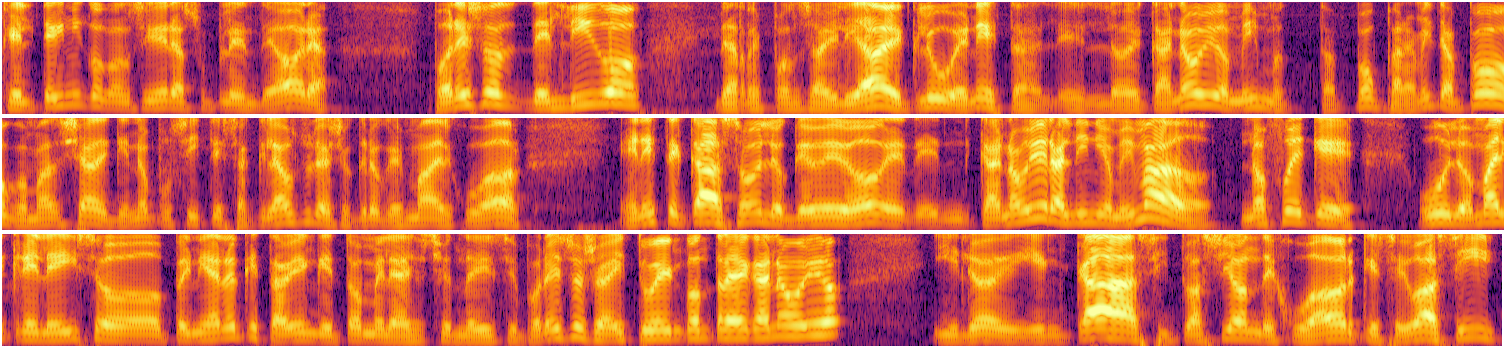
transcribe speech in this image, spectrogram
que el técnico considera suplente. Ahora, por eso desligo de responsabilidad del club en esta. Eh, Lo de Canovio mismo, tampoco, para mí tampoco, más allá de que no pusiste esa cláusula, yo creo que es más del jugador. En este caso, lo que veo, en- en Canovio era el niño mimado. No fue que, uh, lo mal que le hizo Peñarol, que está bien que tome la decisión de irse. Por eso yo ahí estuve en contra de Canovio y, lo- en cada situación de jugador que se va así,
